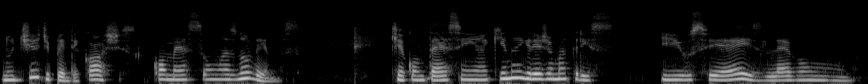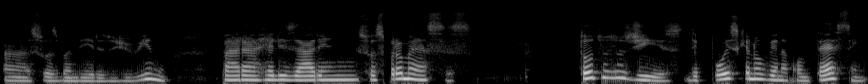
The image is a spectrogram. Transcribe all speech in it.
no dia de Pentecostes, começam as novenas, que acontecem aqui na Igreja Matriz, e os fiéis levam as suas bandeiras do divino para realizarem suas promessas. Todos os dias, depois que a novena acontecem,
